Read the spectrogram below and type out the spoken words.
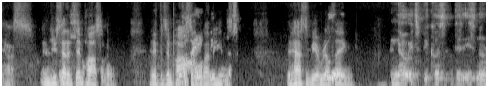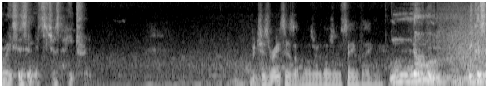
Yes. And you said it's impossible. And if it's impossible, Why? that means it has to be a real No. thing. No, it's because there is no racism. It's just hatred. which is racism. Those are those are the same thing. No, because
